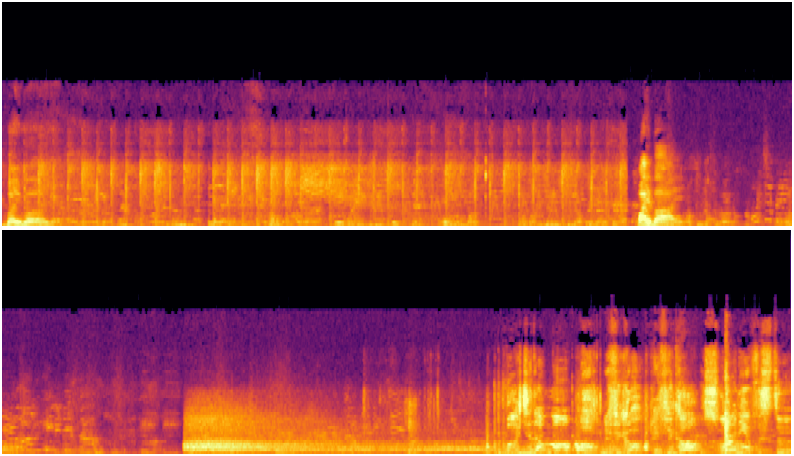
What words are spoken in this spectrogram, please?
Bay bay. Bay bay. Bahçeden mi o? Ah Refika, Refika, Osmaniye fıstığı.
